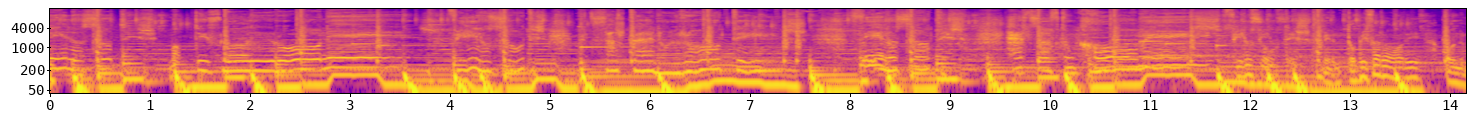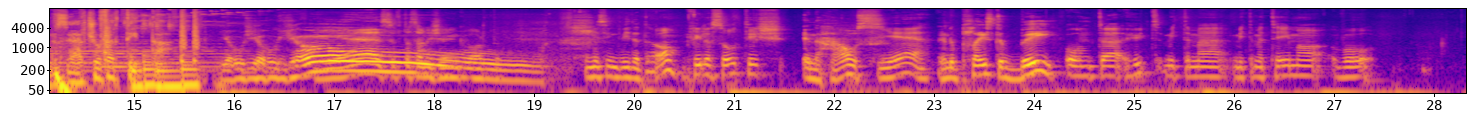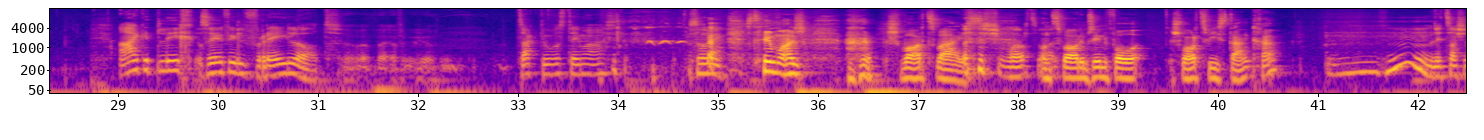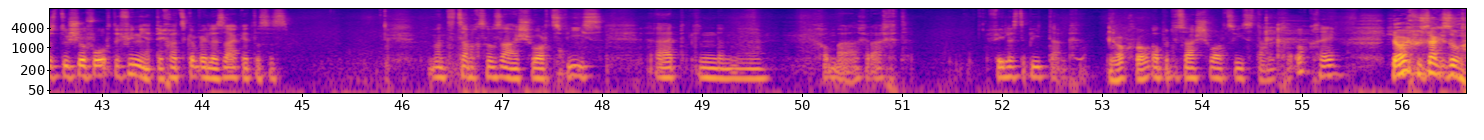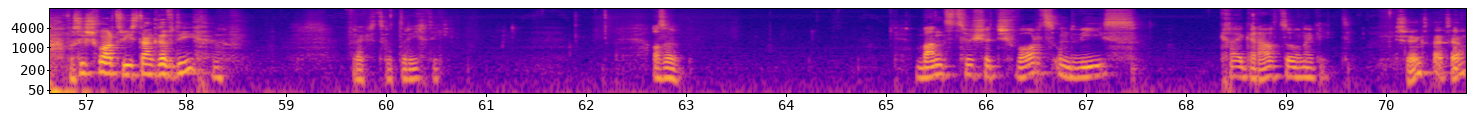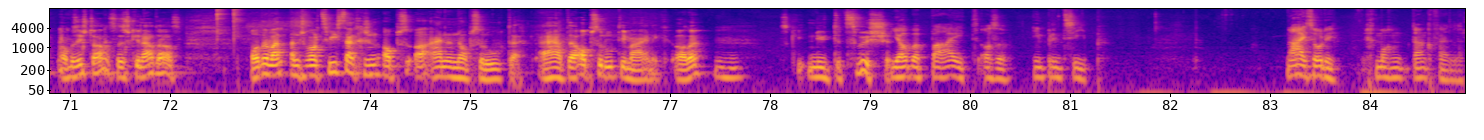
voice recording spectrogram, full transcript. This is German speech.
Philosophisch, Motiv mal ironisch. Philosophisch, nicht selten erotisch. Philosophisch, herzhaft und komisch. Philosophisch mit dem Tobi Ferrari und dem Sergio Fertitta. Jo, jo, jo. Yes, auf das habe ich schön gewartet. Wir sind wieder da. Philosophisch, In the house. yeah. In the place to be. Und äh, heute mit einem, mit einem Thema, wo eigentlich sehr viel freilässt. Sag du, was das Thema heißt. Sorry, Das Thema ist schwarz-weiß. schwarz. Und zwar im Sinne von schwarz-weiß denken. Hm, jetzt hast du es schon vordefiniert. Ich hätte gerade sagen, dass es, wenn du jetzt einfach so sagst, schwarz-weiß, äh, dann, dann äh, kann man eigentlich recht vieles dabei denken. Ja, klar. Aber du sagst schwarz-weiß denken. Okay, Ja, ich würde sagen so, was ist schwarz-weiß denken für dich? fragst du jetzt gerade richtig. Also, wenn es zwischen schwarz und weiß keine Grauzone gibt. Schön gesagt, ja. Aber es ist das, es ist genau das. Oder wenn ein schwarz-weiß denken ist ein, Abs einen absoluten. Er hat eine absolute Meinung, oder? Es gibt nichts dazwischen. Ja, aber beide, also im Prinzip. Nein, sorry, ich mache einen Denkfehler.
